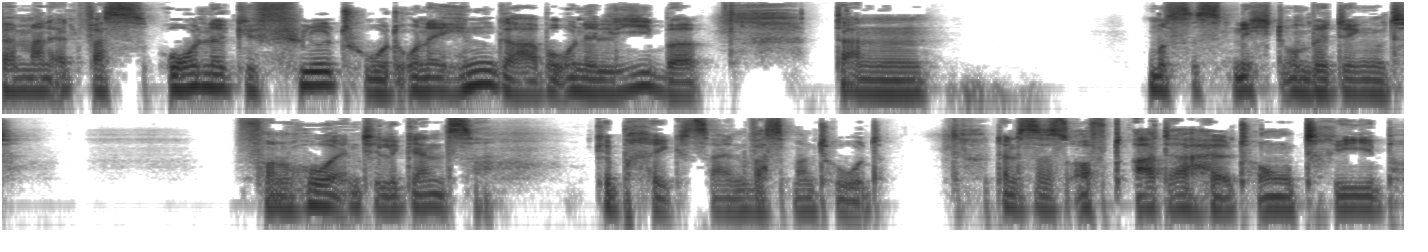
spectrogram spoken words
Wenn man etwas ohne Gefühl tut, ohne Hingabe, ohne Liebe, dann muss es nicht unbedingt von hoher Intelligenz geprägt sein, was man tut. Dann ist es oft Arterhaltung, Trieb.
